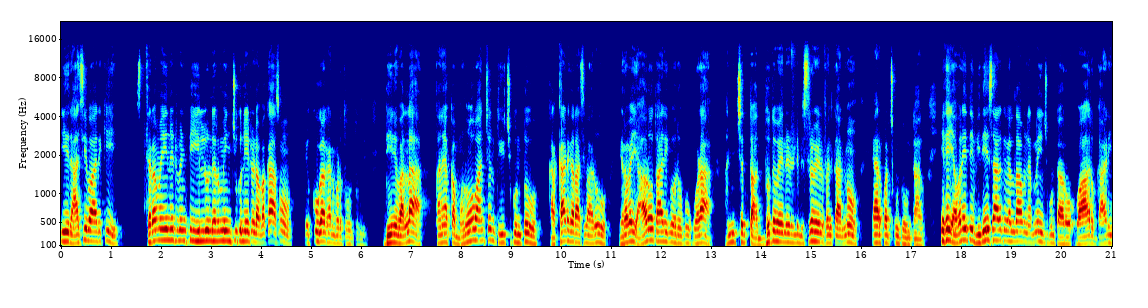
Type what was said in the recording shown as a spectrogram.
ఈ రాశి వారికి స్థిరమైనటువంటి ఇల్లు నిర్మించుకునేటువంటి అవకాశం ఎక్కువగా కనబడుతూ ఉంటుంది. దీనివల్ల తన యొక్క మనోవాంఛను తీర్చుకుంటూ కర్కాటక రాశి వారు ఇరవై ఆరో తారీఖు వరకు కూడా అంచెంత అద్భుతమైనటువంటి మిశ్రమైన ఫలితాలను ఏర్పరచుకుంటూ ఉంటారు. ఇక ఎవరైతే విదేశాలకు వెళ్దామని నిర్ణయించుకుంటారో వారు కానీ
